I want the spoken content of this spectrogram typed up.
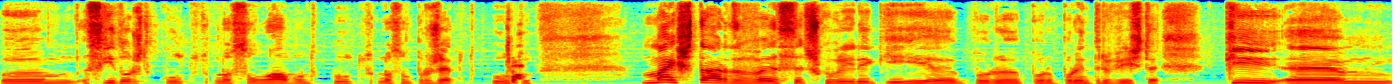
um, seguidores de culto, tornou-se um álbum de culto, tornou-se um projeto de culto. Mais tarde veio-se a descobrir aqui, uh, por, por, por entrevista, que um,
